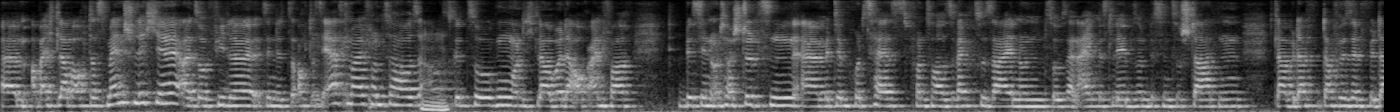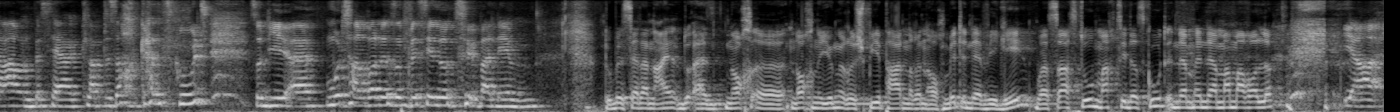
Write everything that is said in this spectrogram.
Ähm, aber ich glaube auch das Menschliche, also viele sind jetzt auch das erste Mal von zu Hause mhm. ausgezogen und ich glaube da auch einfach ein bisschen unterstützen, äh, mit dem Prozess von zu Hause weg zu sein und so sein eigenes Leben so ein bisschen zu starten. Ich glaube, da, dafür sind wir da und bisher klappt es auch ganz gut, so die äh, Mutterrolle so ein bisschen so zu übernehmen. Du bist ja dann ein, also noch, äh, noch eine jüngere Spielpartnerin auch mit in der WG. Was sagst du? Macht sie das gut in der, in der Mama-Rolle? ja,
